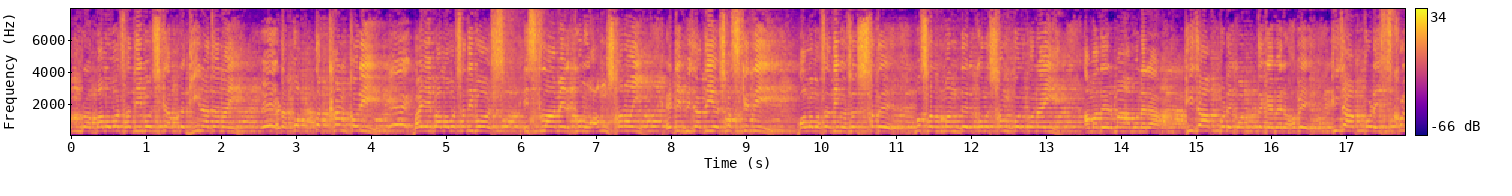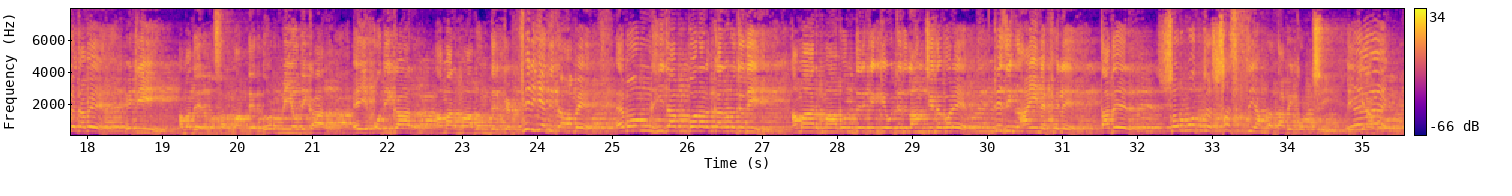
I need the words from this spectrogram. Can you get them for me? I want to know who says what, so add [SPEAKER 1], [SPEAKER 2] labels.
[SPEAKER 1] আমরা ভালোবাসা দিবসকে আমরা ঘৃণা জানাই। এটা প্রত্যাখ্যান করি। বা এই ভালোবাসা দিবস ইসলামের কোনো অংশ নয়। এটি বিজাতীয় সংস্কৃতি। ভালোবাসা দিবসের সাথে মুসলমানদের কোনো সম্পর্ক নাই। আমাদের মা বোনেরা হিজাব পরে ঘর থেকে বের হবে। হিজাব এটি আমাদের মুসলমানদের ধর্মীয় অধিকার, এই অধিকার আমার মা বোনদেরকে ফিরিয়ে দিতে হবে এবং হিজাব পরার কারণে যদি আমার মা বোনদেরকে কেউ যদি লাঞ্ছিত করে টিজিং আইনে ফেলে, তাদের সর্বোচ্চ শাস্তি আমরা দাবি করছি। এই কিনা বলুন?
